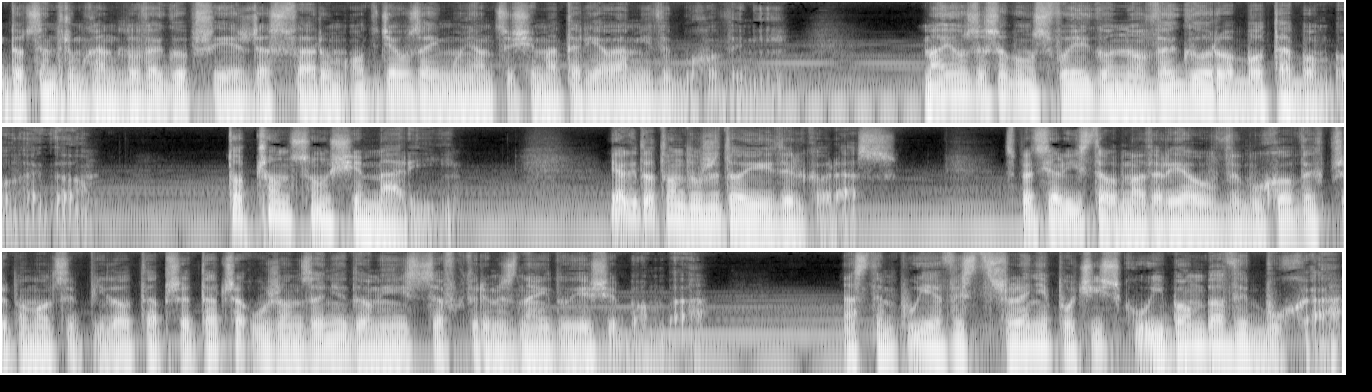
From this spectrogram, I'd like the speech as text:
Do centrum handlowego przyjeżdża z Farum oddział zajmujący się materiałami wybuchowymi. Mają ze sobą swojego nowego robota bombowego. Toczącą się Marii. Jak dotąd użyto jej tylko raz. Specjalista od materiałów wybuchowych przy pomocy pilota przetacza urządzenie do miejsca, w którym znajduje się bomba. Następuje wystrzelenie pocisku i bomba wybucha,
